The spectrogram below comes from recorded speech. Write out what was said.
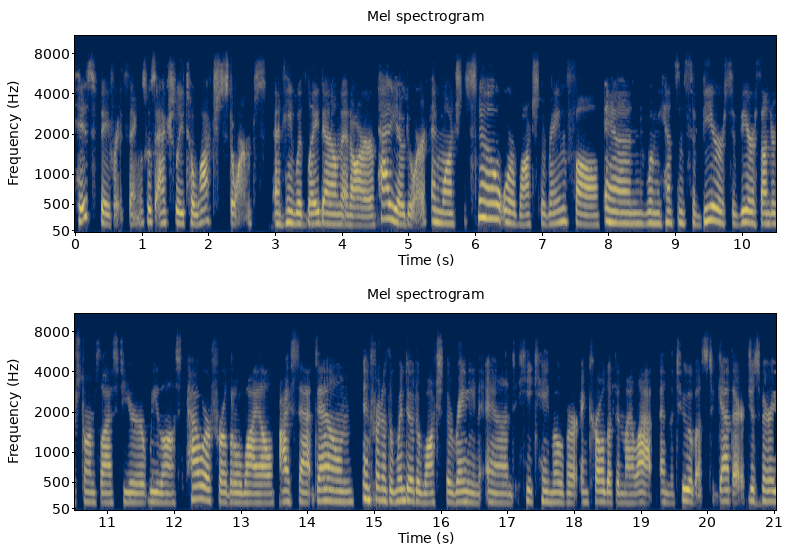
his favorite things was actually to watch storms. And he would lay down at our patio door and watch the snow or watch the rainfall. And when we had some severe, severe thunderstorms last year, we lost power for a little while. I sat down in front of the window to watch the rain, and he came over and curled up in my lap. And the two of us together just very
